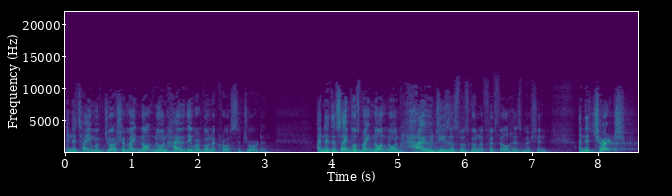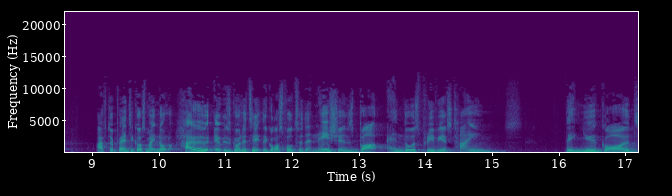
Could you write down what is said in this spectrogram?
in the time of Joshua might not known how they were going to cross the Jordan. And the disciples might not know how Jesus was going to fulfill his mission. And the church after Pentecost might not know how it was going to take the gospel to the nations, but in those previous times, they knew God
